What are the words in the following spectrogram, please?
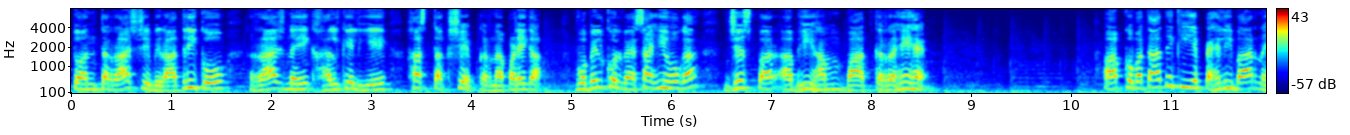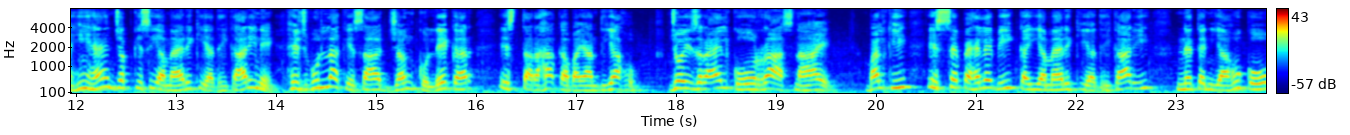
तो अंतर्राष्ट्रीय बिरादरी को राजनयिक हल के लिए हस्तक्षेप करना पड़ेगा। वो बिल्कुल वैसा ही होगा जिस पर अभी हम बात कर रहे हैं। आपको बता दें कि ये पहली बार नहीं है जब किसी अमेरिकी अधिकारी ने हिजबुल्ला के साथ जंग को लेकर इस तरह का बयान दिया हो, जो इसराइल को रास न आए। बल्कि इससे पहले भी कई अमेरिकी अधिकारी नेतन्याहू को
